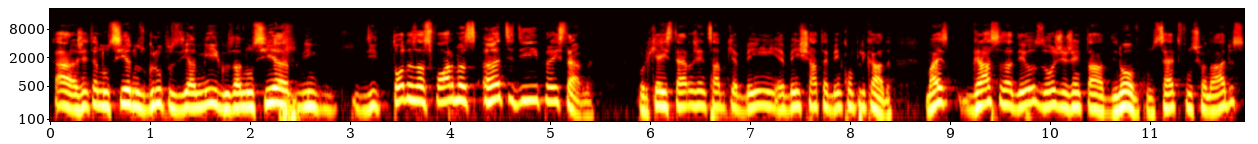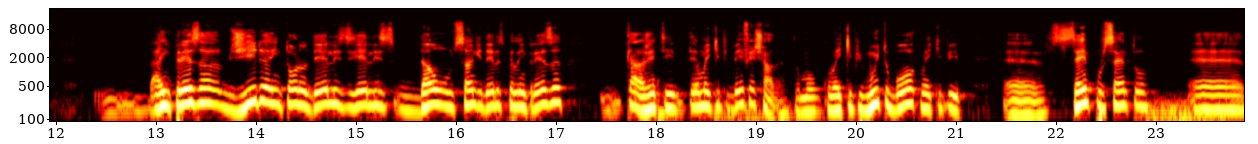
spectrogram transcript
Cara, a gente anuncia nos grupos de amigos, anuncia de todas as formas antes de ir para a externa. Porque a externa a gente sabe que é bem, é bem chata, é bem complicada. Mas, graças a Deus, hoje a gente está, de novo, com sete funcionários. A empresa gira em torno deles e eles dão o sangue deles pela empresa. Cara, a gente tem uma equipe bem fechada. Estamos com uma equipe muito boa, com uma equipe é, 100% é,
